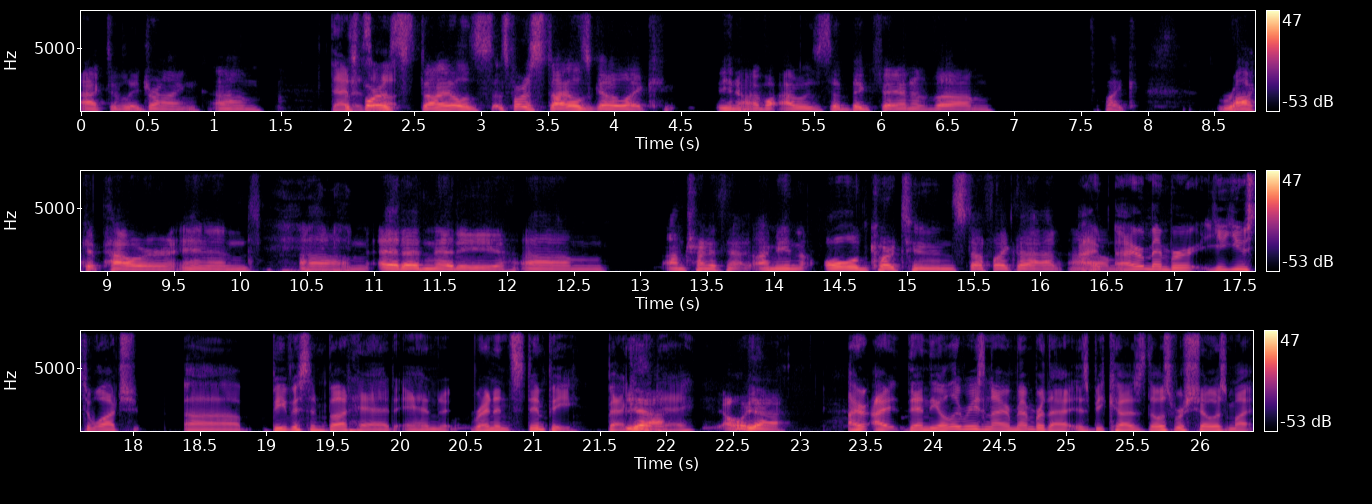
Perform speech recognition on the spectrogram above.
actively drawing. Um, That as far aw- as styles as far as styles go like you know I've, i was a big fan of um like rocket power and um Ed Edd and Eddy um i'm trying to think i mean old cartoon stuff like that um, I, I remember you used to watch uh, Beavis and Butthead and Ren and Stimpy back in the day. oh yeah I, I then the only reason I remember that is because those were shows my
